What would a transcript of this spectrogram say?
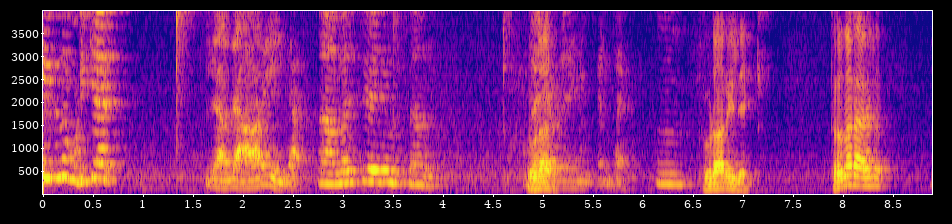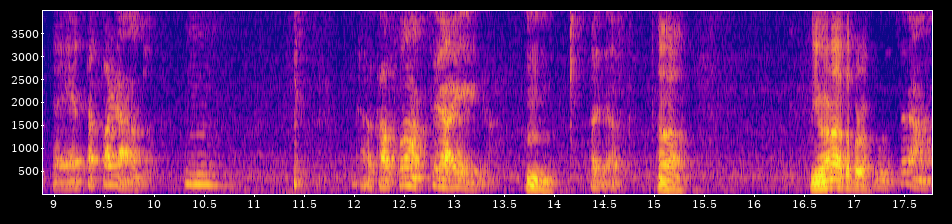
ഇരുന്ന് കുടിക്കാൻ. അത് ആറിയില്ല. ചൂടാറിയില്ലേ? ഇത്ര നേരം ആയാലോ? കപ്പ് നിറച്ച് ചായ ഇരിക്കണം ഉം. അതിനകത്ത്. ആ. നീ വേണോ അത്തപ്പഴം? കുടിച്ചതാണോ.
